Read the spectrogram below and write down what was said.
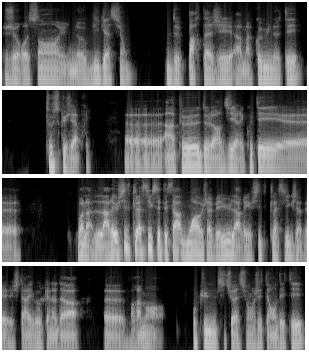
je ressens une obligation de partager à ma communauté tout ce que j'ai appris. Euh, un peu de leur dire, écoutez, euh, voilà, la réussite classique, c'était ça. Moi, j'avais eu la réussite classique. J'étais arrivé au Canada, euh, vraiment aucune situation, j'étais endetté.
